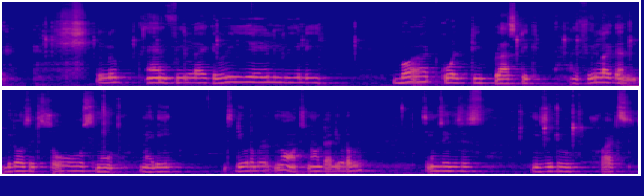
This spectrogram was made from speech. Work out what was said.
Look and feel like really really but quality plastic. I feel like that because it's so smooth maybe it's durable. No it's not that durable. As you can see this is easy to flex.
